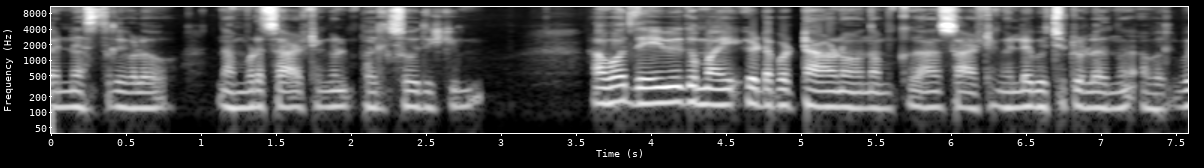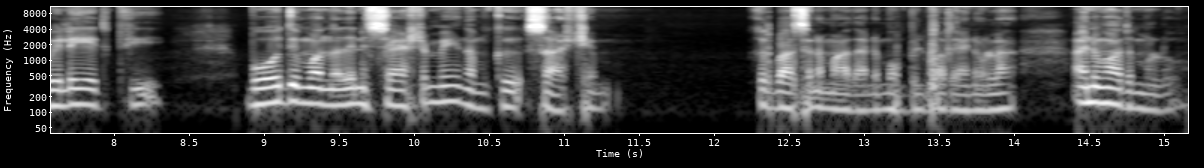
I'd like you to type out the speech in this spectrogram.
കന്യാസ്ത്രീകളോ നമ്മുടെ സാക്ഷ്യങ്ങൾ പരിശോധിക്കും. അവ ദൈവികമായി ഇടപെട്ടാണോ നമുക്ക് ആ സാക്ഷ്യങ്ങൾ ലഭിച്ചിട്ടുള്ളതെന്ന് അവർ വിലയിരുത്തി. ബോധ്യം വന്നതിന് ശേഷമേ നമുക്ക് സാക്ഷ്യം കൃപാസന മാതാവിന്റെ മുമ്പിൽ പറയാനുള്ള അനുവാദമുള്ളൂ.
